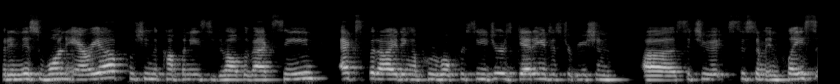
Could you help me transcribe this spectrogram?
But in this one area, pushing the companies to develop the vaccine, expediting approval procedures, getting a distribution situ- system in place,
